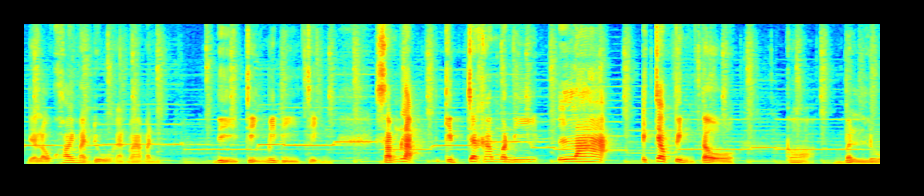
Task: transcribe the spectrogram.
เดี๋ยวเราค่อยมาดูกันว่ามันดีจริงไม่ดีจริงสำหรับกิจกรรมวันนี้ล่าไอ้เจ้าปิ่นโต ก็บรรลุ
